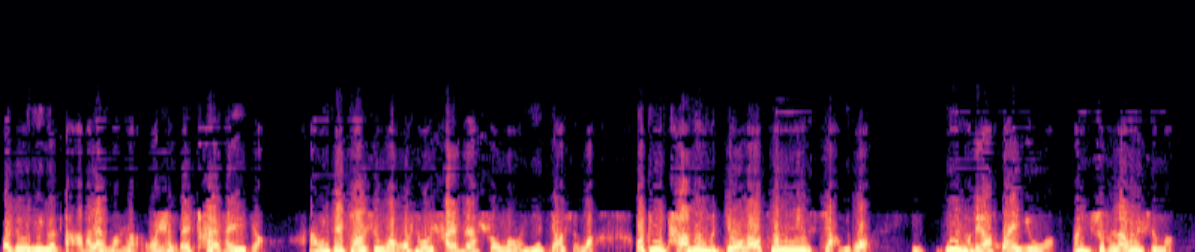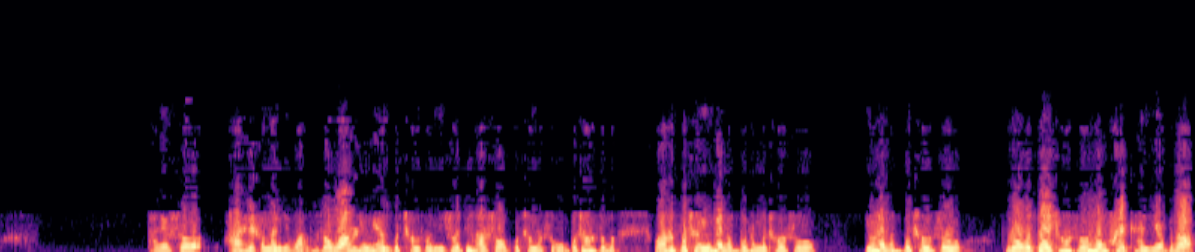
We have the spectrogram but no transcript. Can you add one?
我就那个打他两巴掌，我我还踹他一脚。啊，我在讲什么？我说我还是跟他说嘛，我你在讲什么？我跟你谈了那么久了，我从来都没有想过你为什么这样怀疑我？啊，你说出来为什么？他就说。还是说那句话，他说我要是永远不成熟，你说经常说我不成熟，我不成熟都，我要是不成，永远都不这么成熟，永远都不成熟。他说我再成熟，我也感觉不到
